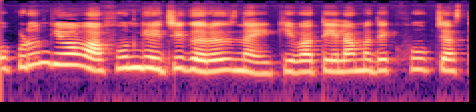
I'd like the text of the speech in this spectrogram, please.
उकडून किंवा वाफवून घ्यायची गरज नाही किंवा तेलामध्ये खूप जास्त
